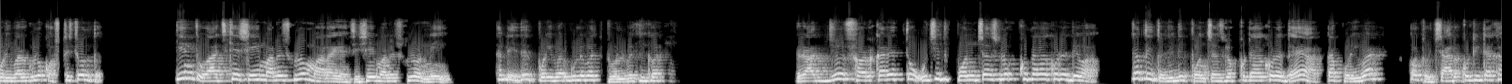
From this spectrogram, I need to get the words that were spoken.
পরিবারগুলো কষ্টে চলতো। কিন্তু আজকে সেই মানুষগুলো মারা গেছে, সেই মানুষগুলো নেই। তাহলে এদের পরিবারগুলো এবার চলবে কি করে? রাজ্য সরকারের তো উচিত পঞ্চাশ লক্ষ টাকা করে দেওয়া। সত্যি তো যদি পঞ্চাশ লক্ষ টাকা করে দেয়, আটটা পরিবার, কত? চার কোটি টাকা?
